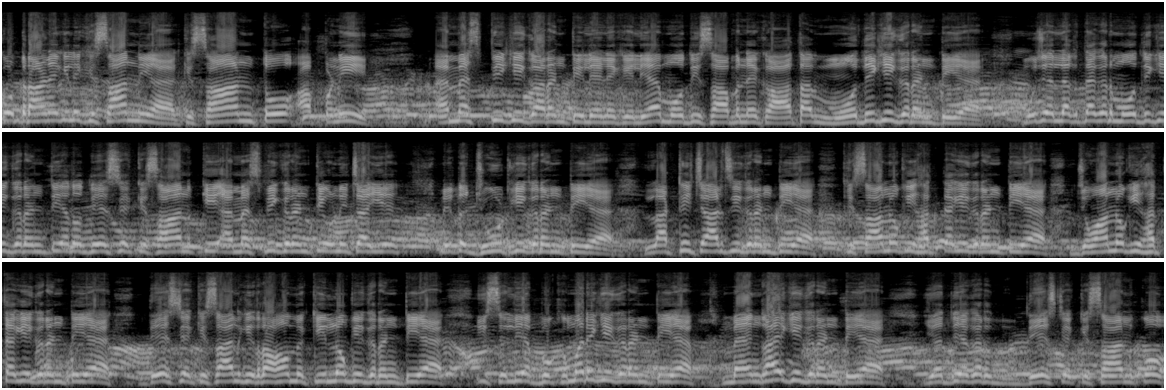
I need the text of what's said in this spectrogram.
को डराने के लिए किसान नहीं आया। किसान तो अपनी एमएसपी की गारंटी लेने के लिए मोदी साहब ने कहा था मोदी की गारंटी है मुझे लगता है अगर मोदी की गारंटी है तो देश के किसान की एमएसपी गारंटी होनी चाहिए नहीं तो झूठ की गारंटी है लाठीचार्ज की गारंटी है किसानों की हत्या की गारंटी है जवानों की हत्या की गारंटी है देश के किसान की राहों में किलों की गारंटी है इसलिए भुखमरी की गारंटी है महँगाई की गारंटी है यदि अगर देश के किसान को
